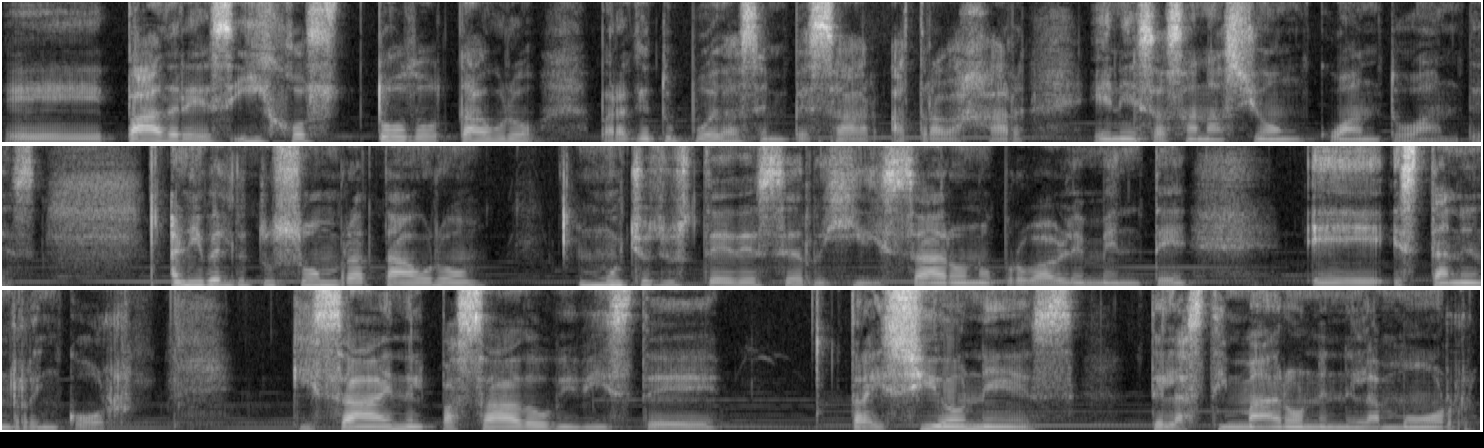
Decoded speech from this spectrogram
eh, padres, hijos, todo, Tauro, para que tú puedas empezar a trabajar en esa sanación cuanto antes. A nivel de tu sombra, Tauro, muchos de ustedes se rigidizaron o probablemente eh, están en rencor. Quizá en el pasado viviste traiciones, te lastimaron en el amor,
